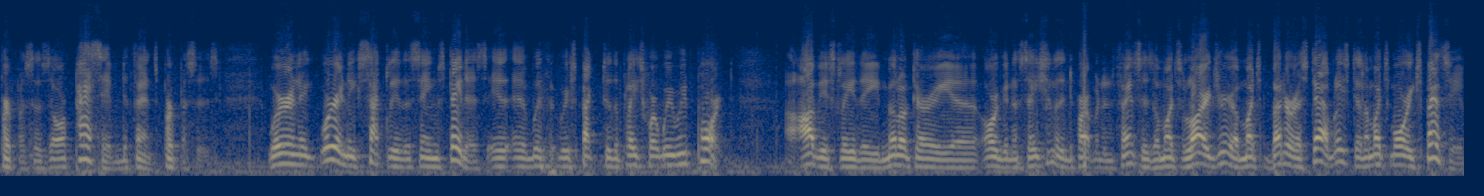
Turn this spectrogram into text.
purposes or passive defense purposes. We're in, a, we're in exactly the same status i- uh, with respect to the place where we report. Uh, obviously, the military uh, organization, the Department of Defense, is a much larger, a much better established, and a much more expensive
